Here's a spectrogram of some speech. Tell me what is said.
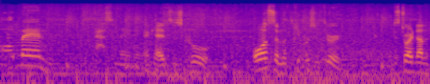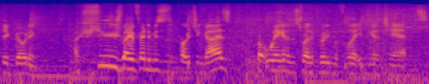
oh man, fascinating. Okay, this is cool. Awesome. Let's keep pushing through. Destroyed another big building. A huge wave of enemies is approaching, guys, but we're going to destroy the building before they even get a chance.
